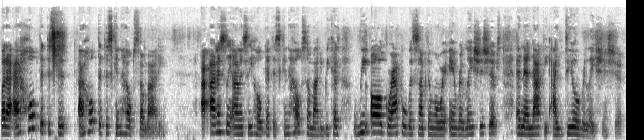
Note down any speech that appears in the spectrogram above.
but I, I hope that this I hope that this can help somebody. I honestly, honestly hope that this can help somebody because we all grapple with something when we're in relationships and they're not the ideal relationship.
